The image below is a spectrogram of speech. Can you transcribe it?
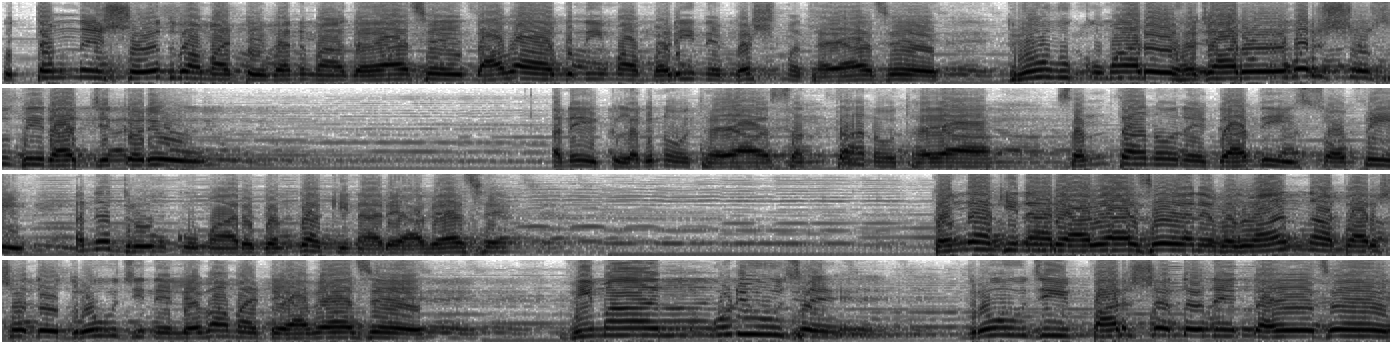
ઉત્તમને શોધવા માટે વનમાં ગયા છે. દાવા અગ્નિમાં બળીને ભસ્મ થયા છે. ધ્રુવ કુમારે હજારો વર્ષો સુધી રાજ્ય કર્યું. અનેક લગ્નો થયા, સંતાનો થયા. સંતાનોને ગાદી સોંપી અને ધ્રુવ કુમાર ગંગા કિનારે આવ્યા છે. ગંગા કિનારે આવ્યા છે અને ભગવાનના પાર્ષદો ધ્રુવજીને લેવા માટે આવ્યા છે. વિમાન ઉડ્યું છે. ધ્રુવજી પાર્ષદોને કહે છે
